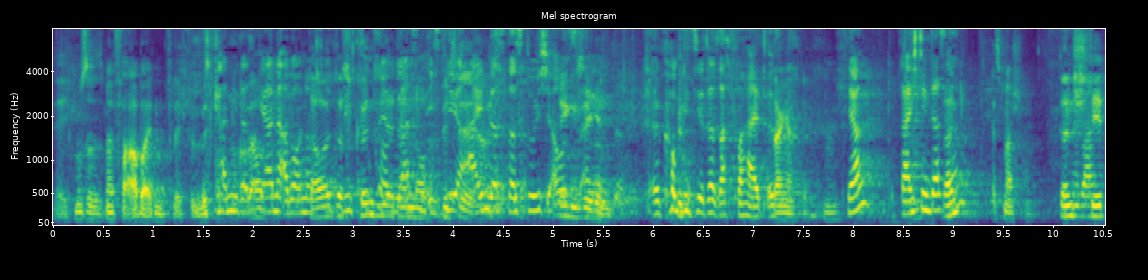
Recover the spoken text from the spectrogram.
Ja, ich muss das mal verarbeiten. Vielleicht ich kann Ihnen das gerne aber auch noch dauert, das können Sie ja dann lassen. Noch, ich sehe ein, dass das durchaus ein äh, komplizierter Sachverhalt ist. Danke. Ja? Reicht Ihnen das dann? dann? Erstmal schon. Dann steht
